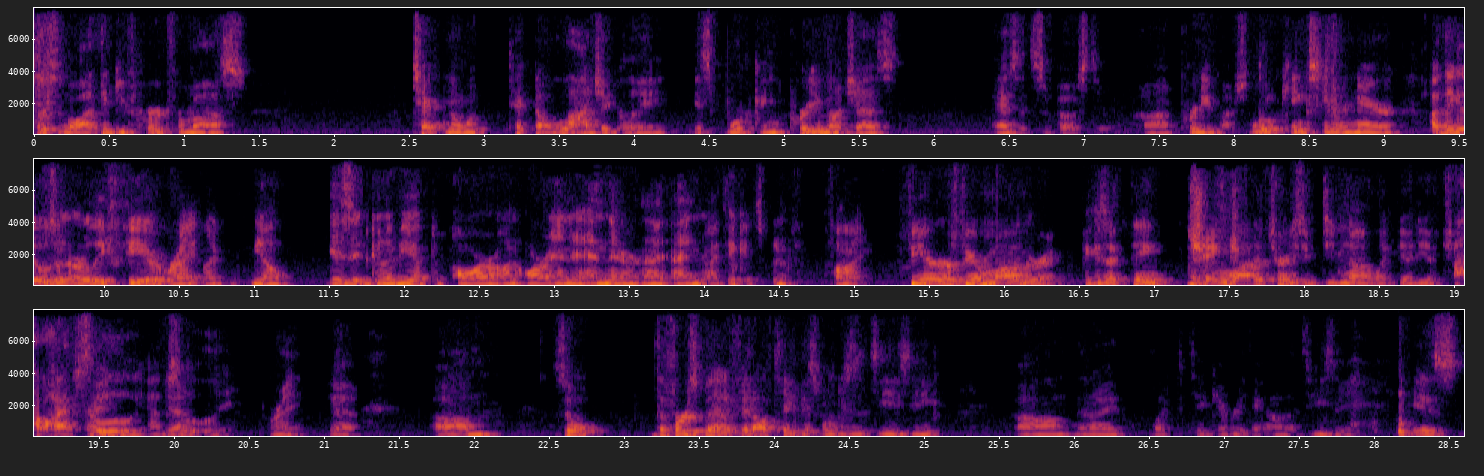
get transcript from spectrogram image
first of all, I think you've heard from us. Techno- technologically, it's working pretty much as as it's supposed to. Uh, pretty much, little kinks here and there. I think it was an early fear, right? Like, you know, is it going to be up to par on our end and there? And I, and I think it's been fine. Fear or fear mongering, because I think a lot of attorneys who did not like the idea of change. Oh, right? absolutely, Yeah. absolutely, right. Um, so the first benefit, I'll take this one because it's easy, um, and I like to take everything on that's easy, is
